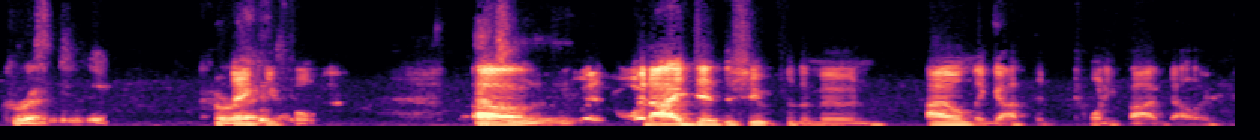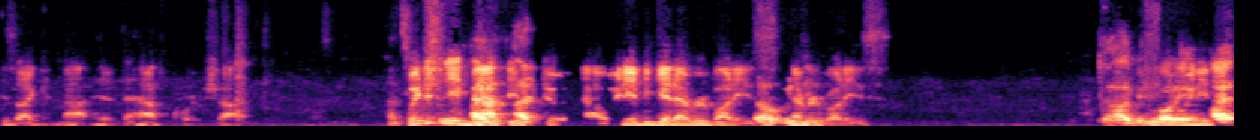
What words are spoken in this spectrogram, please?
Correct. Absolutely. Correct. Thank you, full moon. Um, Absolutely. when, when I did the shoot for the moon, I only got the twenty five dollar because I could not hit the half court shot. That's We just need I- Matthew I- to do it now. We need to get everybody's Oh, we do. everybody's. That'd be We- funny. we I,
